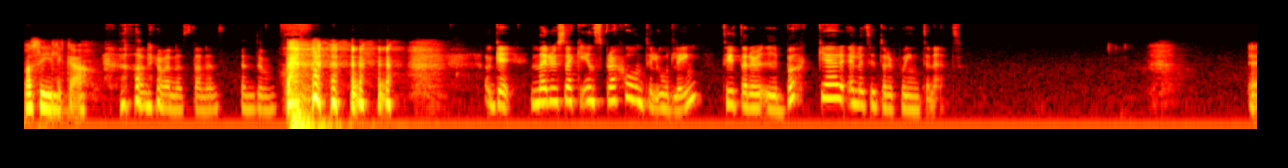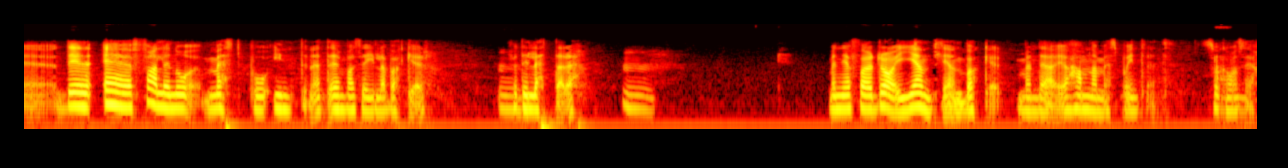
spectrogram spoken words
Basilika. det var nästan en, en dum Okej, när du söker inspiration till odling, tittar du i böcker eller tittar du på internet? Eh, det är, faller nog mest på internet än vad jag gillar böcker. Mm. För det är lättare. Mm. Men jag föredrar egentligen böcker. Men det, jag hamnar mest på internet. Så kan Ja. man säga.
